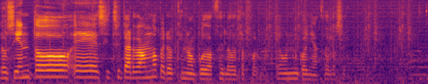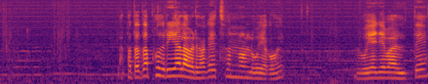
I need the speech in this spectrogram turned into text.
Lo siento eh, si estoy tardando, pero es que no puedo hacerlo de otra forma. Es un coñazo, lo sé. Las patatas podría, la verdad que esto no lo voy a coger. Me voy a llevar el té,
